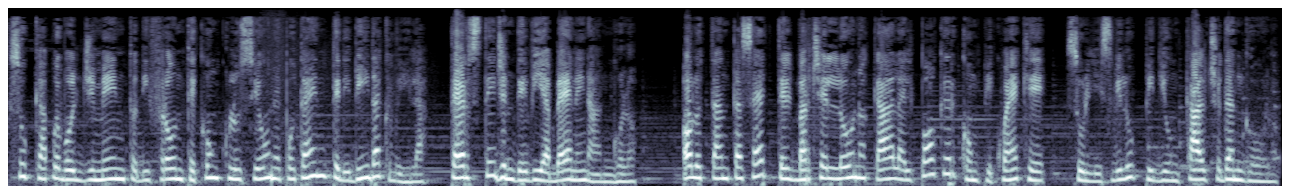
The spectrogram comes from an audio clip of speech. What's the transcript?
Su capovolgimento di fronte conclusione potente di Didac Vila, Ter Stegen devia bene in angolo all'87 il Barcellona cala il poker con Piquet che, sugli sviluppi di un calcio d'angolo,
